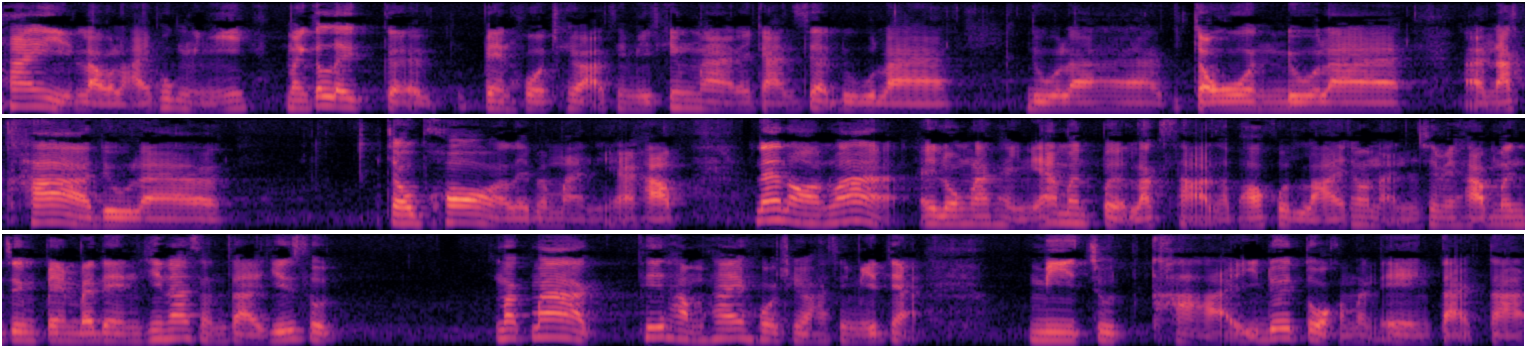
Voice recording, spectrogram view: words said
ให้เหล่าร้ายพวกนี้ มันก็เลยเกิดเป็น Hotel Artemis ขึ้นมาในการที่จะดูแลดูแลโจรดูแลนักฆ่าดูแล เจ้าพ่ออะไรประมาณนี้ครับ แน่นอนว่าไอ้โรงแรมแห่งนี้มันเปิดรักษาเฉพาะคนร้ายเท่านั้นใช่ไหมครับ มันจึงเป็นประเด็นที่น่าสนใจที่สุดมาก ๆ ที่ทำให้ Hotel Artemis เนี่ยมีจุดขายด้วยตัวของมันเองแตกต่าง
